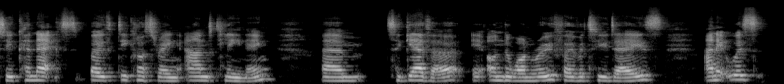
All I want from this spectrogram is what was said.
to connect both decluttering and cleaning. Um, together under one roof over two days and it was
